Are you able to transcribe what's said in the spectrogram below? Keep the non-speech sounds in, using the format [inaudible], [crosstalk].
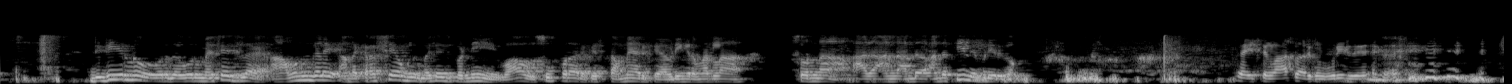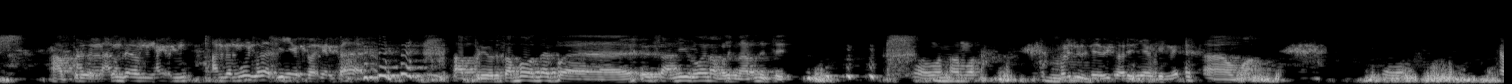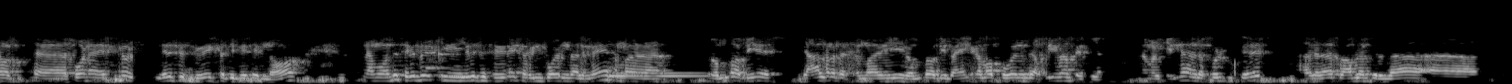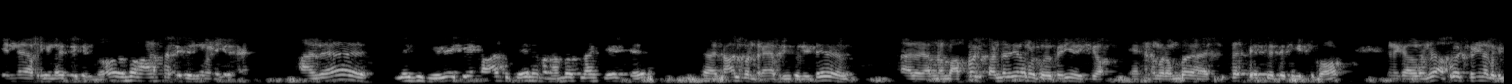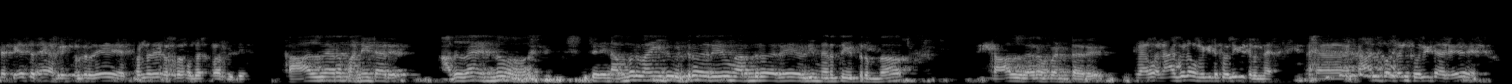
திடீர்னு ஒரு ஒரு மெசேஜ்ல அவங்களே அந்த கிரஷே உங்களுக்கு மெசேஜ் பண்ணி வாவ் சூப்பரா இருக்கு செம்மையா இருக்கு அப்படிங்கிற மாதிரிலாம் சொன்னா அது அந்த அந்த அந்த ஃபீல் எப்படி இருக்கும்? ரைட் மாசம் இருக்கும் புரியுது. அப்படி அந்த அந்த தான் இருக்கீங்க இப்ப கரெக்டா அப்படி ஒரு சம்பவம் தான் இப்ப சமீபமா நம்மளுக்கு நடந்துச்சு. ஆமா ஆமா. புரிஞ்சுது எதுக்கு வரீங்க அப்படின்னு. ஆமா. போன லிரிசிஸ் விவேக் பத்தி பேசியிருந்தோம். நம்ம வந்து செலிபிரேட்டிங் லிரிசிஸ் விவேக் அப்படின்னு போயிருந்தாலுமே நம்ம ரொம்ப அப்படியே ஜாலரா தட்ட மாதிரி ரொம்ப அப்படியே பயங்கரமா புகழ்ந்து அப்படிலாம் பேசல. நம்மளுக்கு என்ன அதுல பிடிச்சிட்டு அதுல ஏதாவது ப்ராப்ளம்ஸ் இருந்தா ஆஹ், என்ன அப்படிங்கிற மாதிரி பேசியிருந்தோம் ரொம்ப ஆனஸ்டா பேசியிருந்தோம்னு நினைக்கிறேன். அத விவேக்கே பார்த்துட்டு நம்ம நம்பர்ஸ் எல்லாம் கேட்டு கால் பண்றேன் அப்படின்னு சொல்லிட்டு அதை நம்ம அப்ரோச் பண்றதே நமக்கு ஒரு பெரிய விஷயம். ஏன்னா நம்ம ரொம்ப பேசல பேசிக்கிட்டு இருக்கோம். எனக்கு அவர் வந்து அப்ரோச் பண்ணி நம்ம கிட்ட பேசுறேன் அப்படின்னு சொல்றதே சொன்னதே ரொம்ப சந்தோஷமா இருந்துச்சு. கால் வேற பண்ணிட்டாரு. அதுதான் இன்னும் சரி நம்பர் வாங்கிட்டு விட்டுருவாரு மறந்துடுவாரு அப்படின்னு நினைச்சுக்கிட்டு இருந்தோம். கால் வேற பண்ணிட்டாரு. நான் கூட உங்ககிட்ட சொல்லிக்கிட்டு இருந்தேன். கால் பண்றேன்னு சொல்லிட்டாரு.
